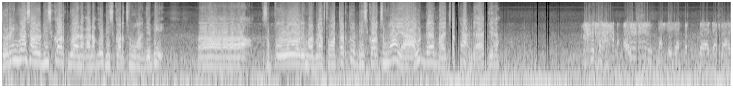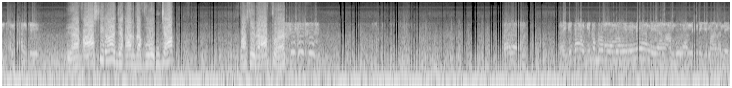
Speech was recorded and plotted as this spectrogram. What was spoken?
touring gue selalu discord gue anak-anak gue discord semua. Jadi eh 10 15 motor tuh discord semua ya udah bacotnya ada aja. Pasti dapat candaan-candaan sih. Ya pasti lah Jakarta puncak pasti dapet. Ada. Eh kita kita belum ngomongin ini kan nih yang ambulan ini gimana nih?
